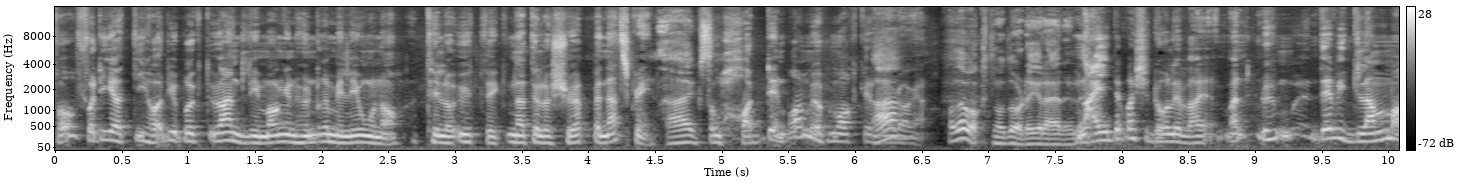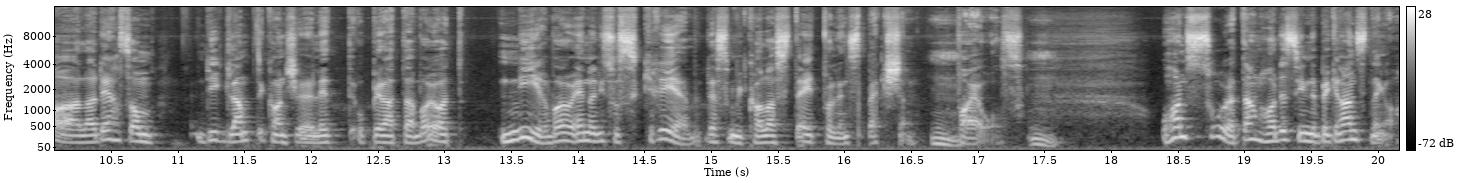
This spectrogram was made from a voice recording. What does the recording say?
for, fordi at de hadde jo brukt uendelig mange hundre millioner til å, utvikle, nei, til å kjøpe Netscreen, Ja, som hadde en brannmur på markedet den dagen. Og det var ikke noe dårlige greier Eller? Nei, det var ikke dårlig. Men det vi glemmer, eller det som de glemte kanskje litt oppi dette, var jo at NIR var jo en av de som skrev det som vi kaller Stateful Inspection Firewalls. Og han så jo at den hadde sine begrensninger.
